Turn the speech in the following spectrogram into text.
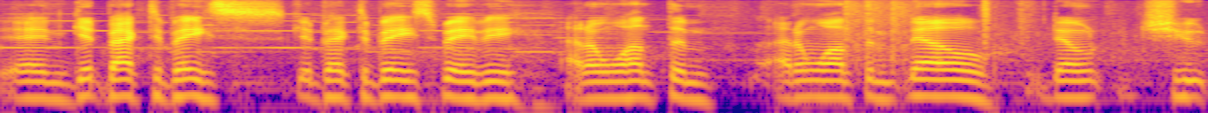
And get back to base. Get back to base, baby. I don't want them. I don't want them. No, don't shoot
